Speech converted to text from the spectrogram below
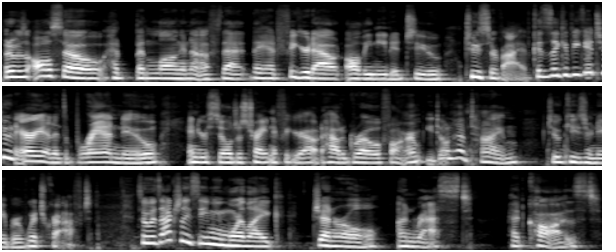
but it was also had been long enough that they had figured out all they needed to to survive. Because like if you get to an area and it's brand new and you're still just trying to figure out how to grow a farm, you don't have time to accuse your neighbor of witchcraft. So it's actually seeming more like general unrest had caused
